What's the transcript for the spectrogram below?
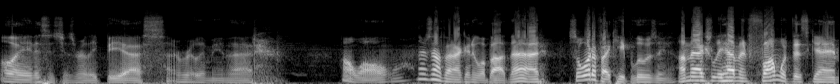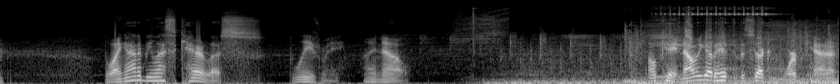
Oh, this is just really BS. I really mean that. Oh well, there's nothing I can do about that. So what if I keep losing? I'm actually having fun with this game. Though I gotta be less careless. Believe me, I know. Okay, now we gotta hit the second warp cannon.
